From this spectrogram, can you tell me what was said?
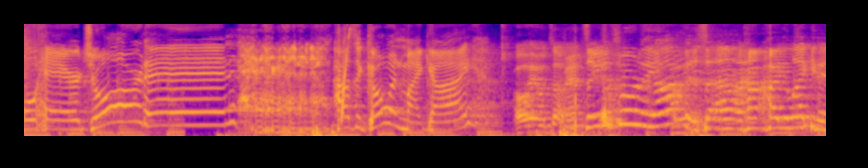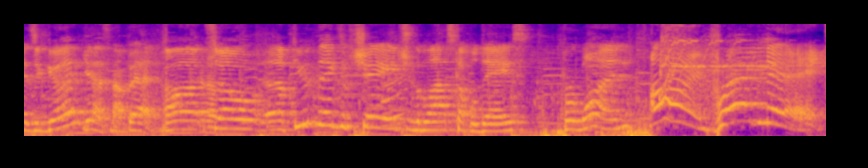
O'Hare Jordan. How's it going, my guy? Oh, hey, what's up, man? So you just moved to the office. Uh, how, how you liking it? Is it good? Yeah, it's not bad. Uh, so a few things have changed in the last couple days. For one, I'm pregnant.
